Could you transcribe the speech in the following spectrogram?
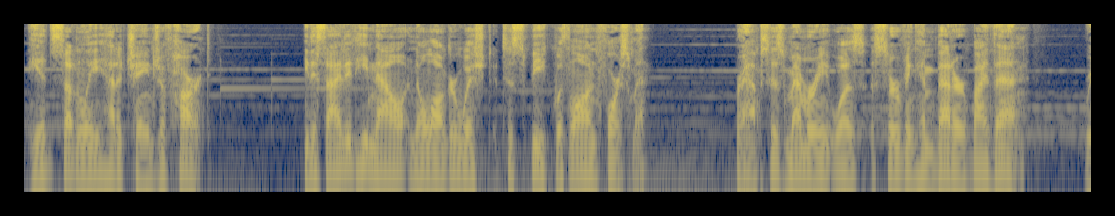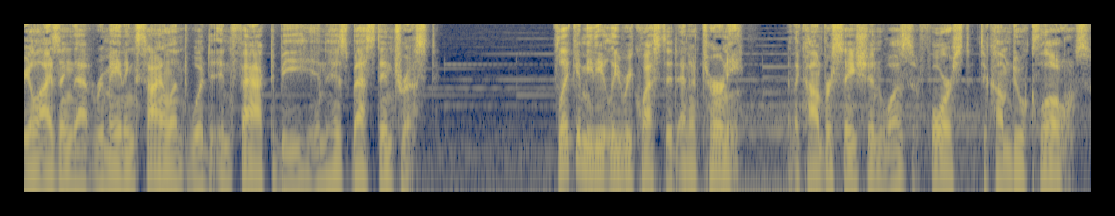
he had suddenly had a change of heart. He decided he now no longer wished to speak with law enforcement. Perhaps his memory was serving him better by then, realizing that remaining silent would in fact be in his best interest. Flick immediately requested an attorney and the conversation was forced to come to a close.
